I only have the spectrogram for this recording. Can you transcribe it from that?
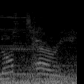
Not tarry.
